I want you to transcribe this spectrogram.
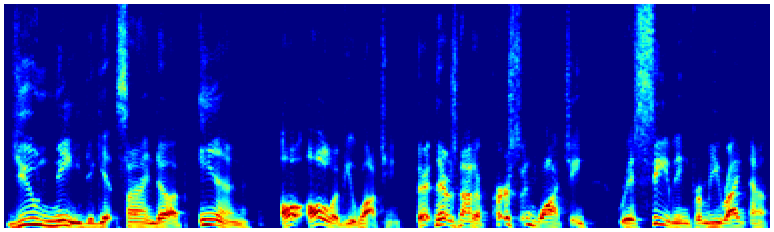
you need to get signed up in, all, all of you watching. There, there's not a person watching, receiving from me right now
